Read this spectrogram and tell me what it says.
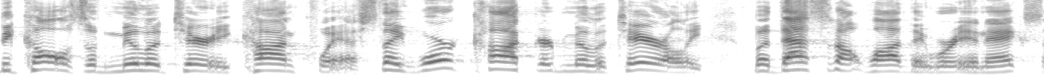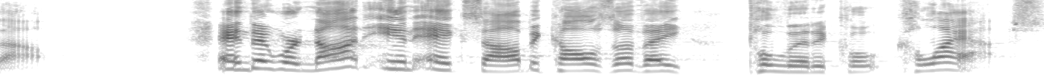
because of military conquest. They were conquered militarily, but that's not why they were in exile. And they were not in exile because of a political collapse.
